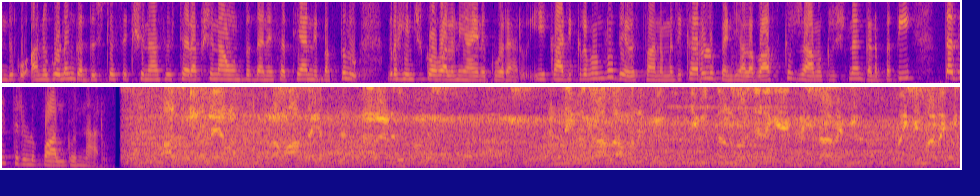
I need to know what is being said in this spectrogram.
ఇందుకు అనుగుణంగా దుష్ట శిక్షణ శిష్ట రక్షణ ఉంటుందనే సత్యాన్ని భక్తులు గ్రహించుకోవాలని ఆయన కోరారు. ఈ కార్యక్రమంలో దేవస్థానం అధికారులు పెండ్యాల భాస్కర్ రామకృష్ణ గణపతి తదితరులు పాల్గొన్నారు. ఆశీనులైన అన్ని విధాలా మనకి జీవితంలో జరిగే కష్టాలకి మహిమలకి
